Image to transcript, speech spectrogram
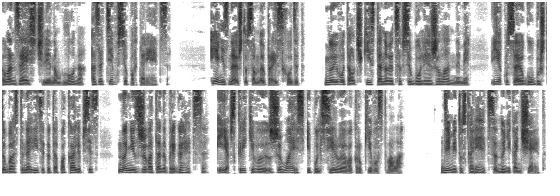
вонзаясь членом в лона, а затем все повторяется. Я не знаю, что со мной происходит, но его толчки становятся все более желанными. Я кусаю губы, чтобы остановить этот апокалипсис, но низ живота напрягается, и я вскрикиваю, сжимаясь и пульсируя вокруг его ствола. Демид ускоряется, но не кончает.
